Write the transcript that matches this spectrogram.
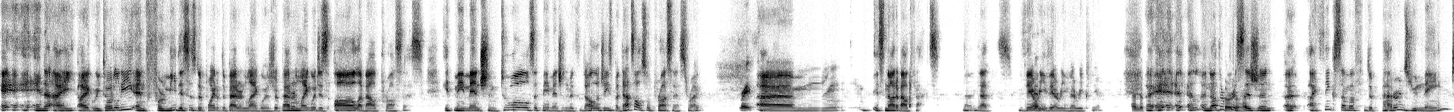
And I, I agree totally. And for me, this is the point of the pattern language. The pattern language is all about process. It may mention tools, it may mention methodologies, but that's also process, right? Right. Um, it's not about facts. That's very, very, very clear. And the, uh, another precision, uh, I think some of the patterns you named,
